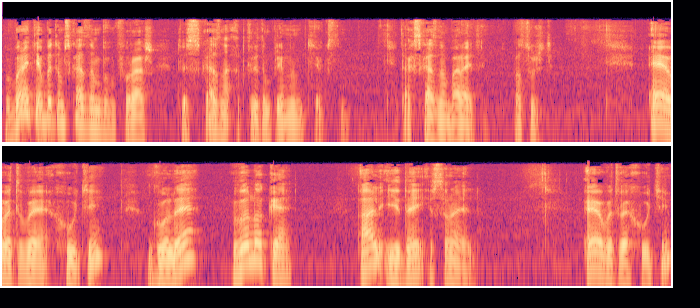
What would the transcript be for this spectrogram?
В барайте об этом сказано в фураж, то есть сказано открытым прямым текстом. Так сказано в барайте. Послушайте. Эвет в хути, голе в локе – Аль Идей Исраэль. Эвет Вехути,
